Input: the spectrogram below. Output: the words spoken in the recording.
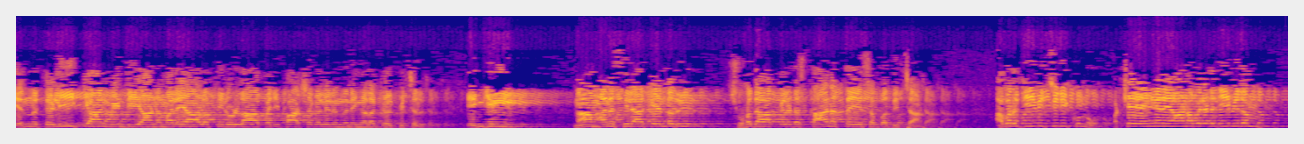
എന്ന് തെളിയിക്കാൻ വേണ്ടിയാണ് മലയാളത്തിലുള്ള പരിഭാഷകളിൽ നിന്ന് നിങ്ങളെ കേൾപ്പിച്ചത്. എങ്കിൽ നാം മനസ്സിലാക്കേണ്ടത് ശുഹദാക്കളുടെ സ്ഥാനത്തെ സംബന്ധിച്ചാണ്. അവർ ജീവിച്ചിരിക്കുന്നു. പക്ഷേ എങ്ങനെയാണ് അവരുടെ ജീവിതം?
